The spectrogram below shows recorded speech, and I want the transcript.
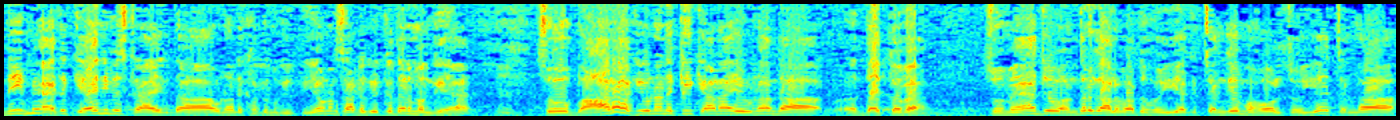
ਨਹੀਂ ਮੈਂ ਤਾਂ ਕਿਹਾ ਨਹੀਂ ਵੀ ਸਟ੍ਰਾਈਕ ਦਾ ਉਹਨਾਂ ਨੇ ਖਤਮ ਕੀਤੀ ਹੈ ਉਹਨਾਂ ਨੇ ਸਾਡੇ ਕੋਲ ਇੱਕ ਦਿਨ ਮੰਗਿਆ। ਸੋ ਬਾਹਰ ਆ ਕੇ ਉਹਨਾਂ ਨੇ ਕੀ ਕਹਿਣਾ ਇਹ ਉਹਨਾਂ ਦਾ ਦਾਇਿਤਵ ਹੈ। ਸੋ ਮੈਂ ਜੋ ਅੰਦਰ ਗੱਲਬਾਤ ਹੋਈ ਹੈ ਕਿ ਚੰਗੇ ਮਾਹੌਲ 'ਚ ਹੋਈ ਹੈ ਚੰਗਾ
